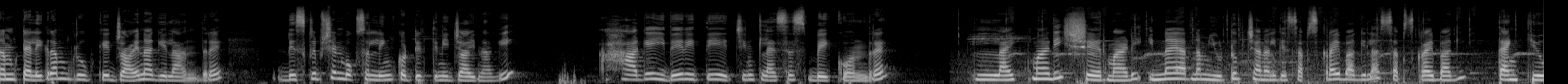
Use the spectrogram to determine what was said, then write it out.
ನಮ್ಮ ಟೆಲಿಗ್ರಾಮ್ ಗ್ರೂಪ್ಗೆ ಜಾಯ್ನ್ ಆಗಿಲ್ಲ ಅಂದರೆ ಡಿಸ್ಕ್ರಿಪ್ಷನ್ ಬಾಕ್ಸಲ್ಲಿ ಲಿಂಕ್ ಕೊಟ್ಟಿರ್ತೀನಿ ಜಾಯ್ನ್ ಆಗಿ. ಹಾಗೆ ಇದೇ ರೀತಿ ಹೆಚ್ಚಿನ ಕ್ಲಾಸಸ್ ಬೇಕು ಅಂದರೆ ಲೈಕ್ ಮಾಡಿ ಶೇರ್ ಮಾಡಿ. ಇನ್ನೂ ಯಾರು ನಮ್ಮ ಯೂಟ್ಯೂಬ್ ಚಾನಲ್ಗೆ ಸಬ್ಸ್ಕ್ರೈಬ್ ಆಗಿಲ್ಲ ಸಬ್ಸ್ಕ್ರೈಬ್ ಆಗಿ. ಥ್ಯಾಂಕ್ ಯು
